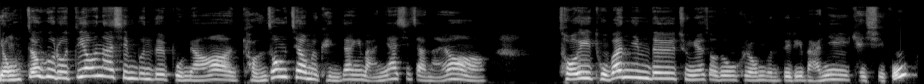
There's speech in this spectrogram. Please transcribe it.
영적으로 뛰어나신 분들 보면 견성 체험을 굉장히 많이 하시잖아요. 저희 도반님들 중에서도 그런 분들이 많이 계시고,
